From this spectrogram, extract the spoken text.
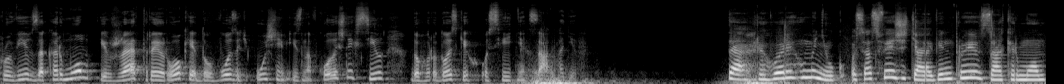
провів за кермом і вже три роки довозить учнів із навколишніх сіл до городоцьких освітніх закладів. Це Григорій Гуменюк. Усе своє життя він провів за кермом.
